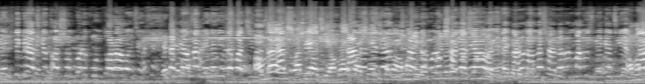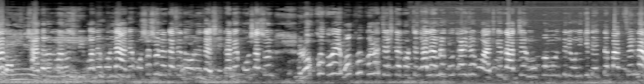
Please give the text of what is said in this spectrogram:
ব্যক্তিকে আজকে ধর্ষণ করে খুন করা হয়েছে এটাকে আমরা মেনে নিতে পারছি না। আমরা সাথে আছি, আমরা পাশে আছি, যেন আমাদের দেওয়া হয়, এটাই কারণ আমরা সাধারণ মানুষ দেখেছি সাধারণ মানুষ বিপদে পড়লে আগে প্রশাসনের কাছে দৌড়ে যায়। সেখানে প্রশাসন রক্ষক হয়ে ভক্ষক করার চেষ্টা করছে। তাহলে আমরা কোথায় যাব? আজকে রাজ্যের মুখ্যমন্ত্রী উনি কি দেখতে পাচ্ছেন না?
